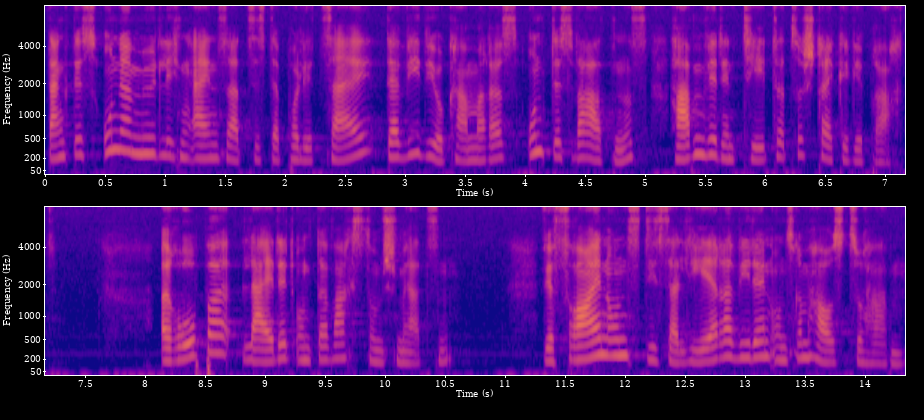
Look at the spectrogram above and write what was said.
Dank des unermüdlichen Einsatzes der Polizei, der Videokameras und des Wartens haben wir den Täter zur Strecke gebracht. Europa leidet unter Wachstumsschmerzen. Wir freuen uns, die Saliera wieder in unserem Haus zu haben.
